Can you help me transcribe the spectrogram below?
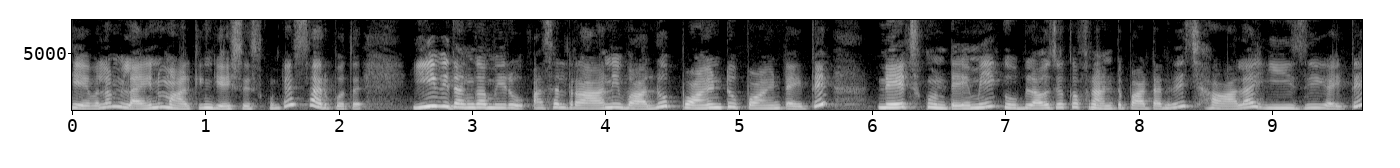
కేవలం లైన్ మార్కింగ్ చేసేసుకుంటే సరిపోతుంది. ఈ విధంగా మీరు అసలు రాని వాళ్ళు పాయింట్ టు పాయింట్ అయితే నేర్చుకుంటే మీకు బ్లౌజ్ యొక్క ఫ్రంట్ పార్ట్ అనేది చాలా ఈజీగా అయితే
